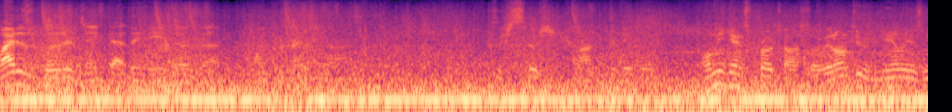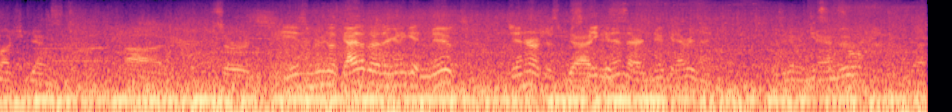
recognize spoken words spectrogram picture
Why does Blizzard think that they need those uh? They're so strong and ridiculous. Only against Protoss though. They don't do nearly as much against uh, Zerg. These those guys out there, they're gonna get nuked. General's just Yeah, sneaking in there and nuking everything. Is he move. Yeah.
